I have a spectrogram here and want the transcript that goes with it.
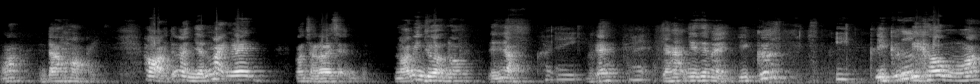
đúng không? Chúng ta hỏi. Hỏi tức là nhấn mạnh lên, còn trả lời sẽ nói bình thường thôi. Đấy nhỉ? Ok. Chẳng hạn như thế này, y cứ, Cứ, y không đúng không?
